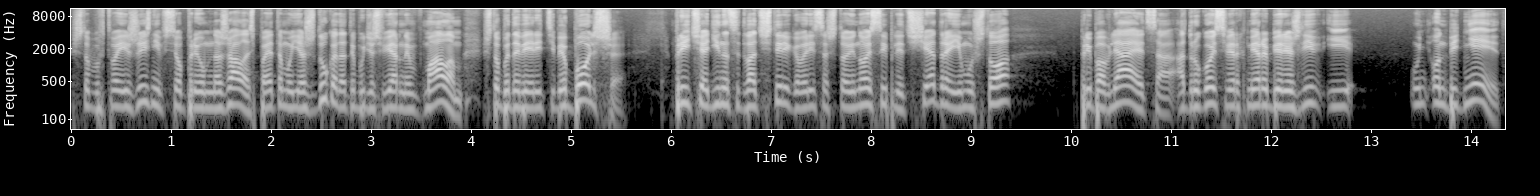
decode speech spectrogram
чтобы в твоей жизни все приумножалось, поэтому я жду, когда ты будешь верным в малом, чтобы доверить тебе больше. Притча 11.24 говорится, что иной сыплет щедро, ему что? Прибавляется, а другой сверх меры бережлив, и он беднеет.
